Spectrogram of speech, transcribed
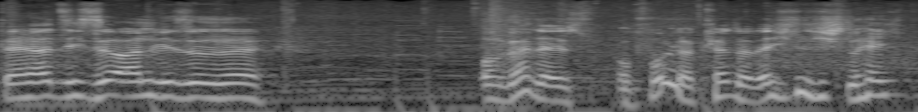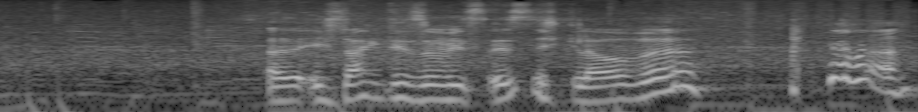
der hört sich so an wie so eine. Oh Gott, der ist. Obwohl, der klettert echt nicht schlecht. Also ich sag dir so wie es ist, ich glaube,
